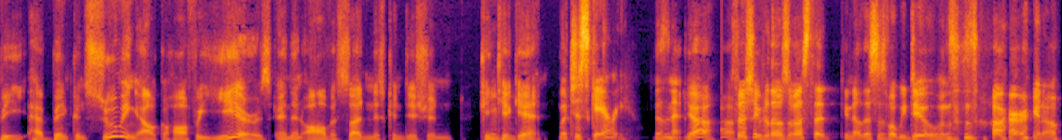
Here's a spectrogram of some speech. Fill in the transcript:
be have been consuming alcohol for years, and then all of a sudden this condition can mm-hmm. kick in, which is scary isn't it? Yeah. Especially for those of us that, you know, this is what we do. This is our, you know,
